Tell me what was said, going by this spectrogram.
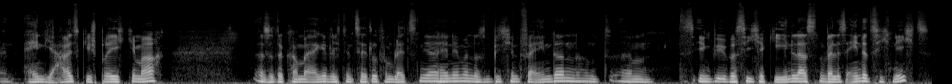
ein Einjahresgespräch gemacht. Also da kann man eigentlich den Zettel vom letzten Jahr hernehmen, das ein bisschen verändern und ähm, das irgendwie über sich ergehen lassen, weil es ändert sich nichts.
